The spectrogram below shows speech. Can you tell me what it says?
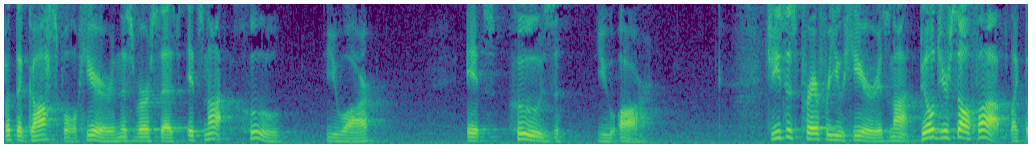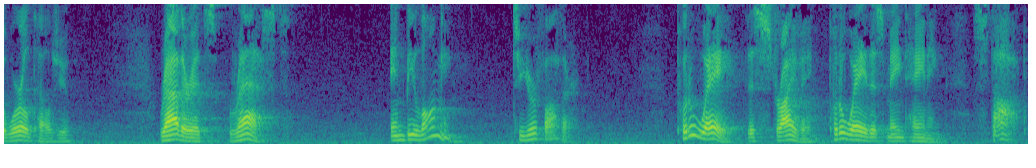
But the gospel here in this verse says it's not who you are, it's whose you are. Jesus' prayer for you here is not build yourself up like the world tells you. Rather, it's rest in belonging to your Father. Put away this striving, put away this maintaining. Stop.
